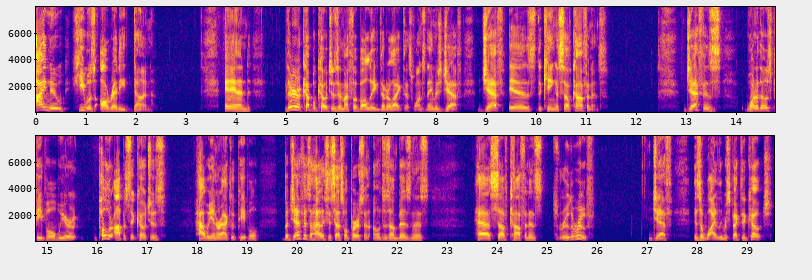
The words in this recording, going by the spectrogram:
I knew he was already done. And there are a couple coaches in my football league that are like this. One's name is Jeff. Jeff is the king of self confidence. Jeff is one of those people. We are polar opposite coaches, how we interact with people. But Jeff is a highly successful person, owns his own business, has self confidence through the roof. Jeff is a widely respected coach.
